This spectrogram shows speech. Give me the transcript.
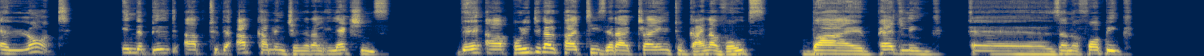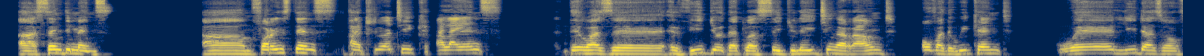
a lot in the build up to the upcoming general elections. There are political parties that are trying to garner votes by peddling uh, xenophobic uh, sentiments. Um, for instance, Patriotic Alliance, there was a, a video that was circulating around over the weekend where leaders of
